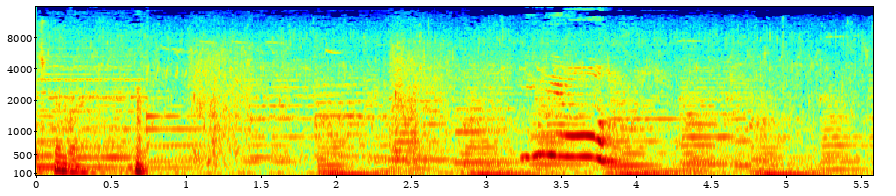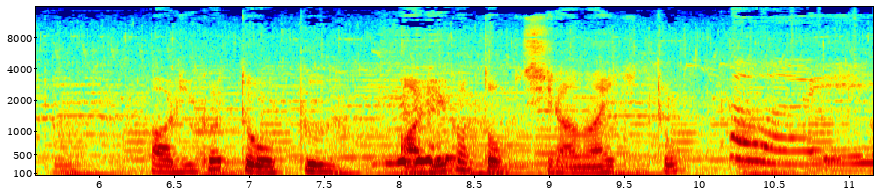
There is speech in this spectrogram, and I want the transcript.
助けない。いいよ。ありがとうプーありがとう。知らない人。かわいい。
